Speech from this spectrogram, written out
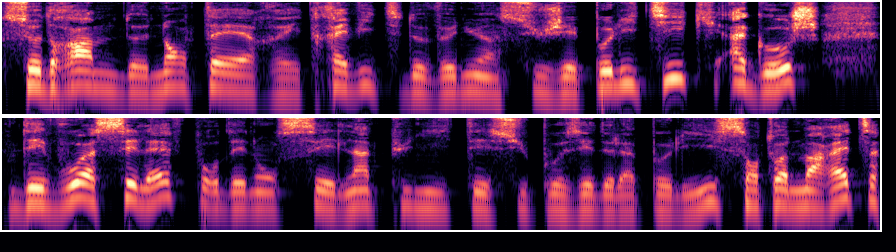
Ce drame de Nanterre est très vite devenu un sujet politique. À gauche, des voix s'élèvent pour dénoncer l'impunité supposée de la police. Antoine Marette,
